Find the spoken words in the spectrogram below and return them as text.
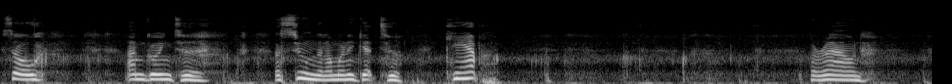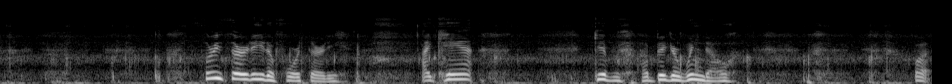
So I'm going to assume that I'm to get to camp around 3.30 to 4.30. I can't give a bigger window, but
